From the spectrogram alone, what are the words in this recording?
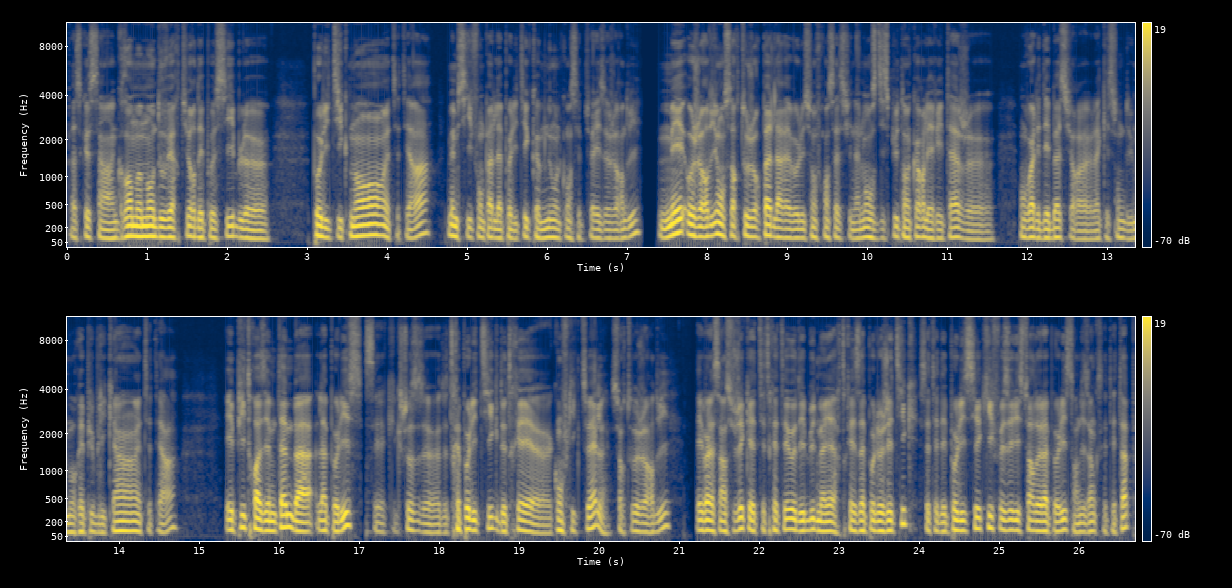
parce que c'est un grand moment d'ouverture des possibles euh, politiquement, etc. Même s'ils font pas de la politique comme nous on le conceptualise aujourd'hui. Mais aujourd'hui, on sort toujours pas de la Révolution française. Finalement, on se dispute encore l'héritage. euh, on voit les débats sur la question du mot républicain, etc. Et puis troisième thème, bah, la police. C'est quelque chose de, très politique, de très conflictuel, surtout aujourd'hui. Et voilà, c'est un sujet qui a été traité au début de manière très apologétique. C'était des policiers qui faisaient l'histoire de la police en disant que c'était top.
